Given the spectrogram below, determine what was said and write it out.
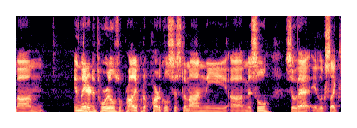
Um, in later tutorials we'll probably put a particle system on the uh, missile so that it looks like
